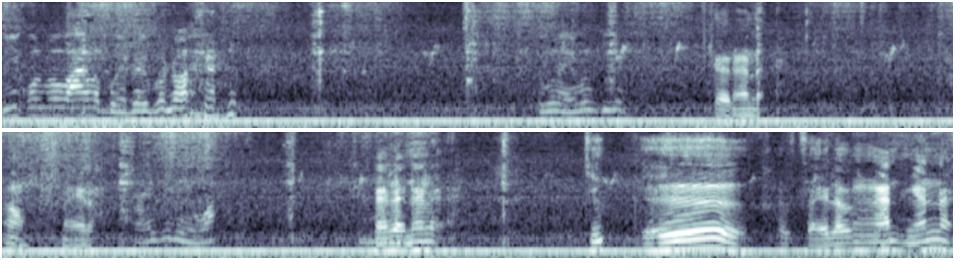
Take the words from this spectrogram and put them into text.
มีคนมาวางระเบิดไว้บนนอก ตรงไหนเมื่อกี้ แค่นั้นแหละ อ้าไหนล่ะหายไปไหนวะนั่นแหละนั่นแหละจึ๊กเออใส่แล้วก็งัดงั้นน่ะ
